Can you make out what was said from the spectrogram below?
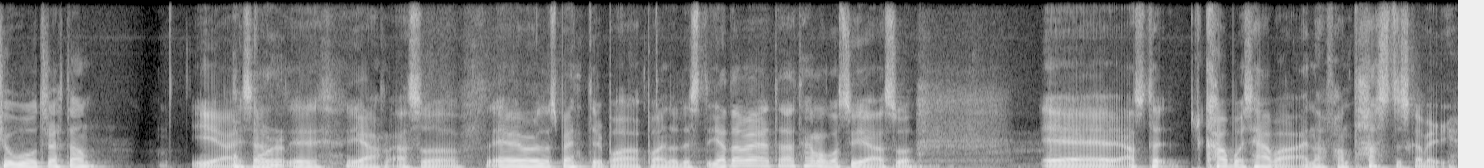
2013. Ja, jag sa ja, alltså jag var spänd på på en det. Ja, det var det här man går så ja, alltså eh alltså Cowboys har en fantastisk värld.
